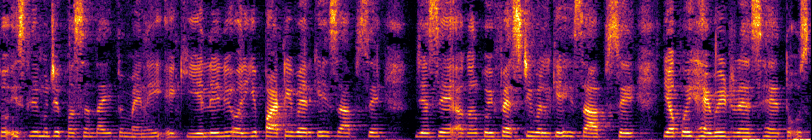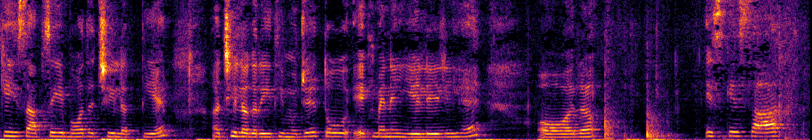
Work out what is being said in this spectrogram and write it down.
तो इसलिए मुझे पसंद आई तो मैंने एक ये ले ली। और ये पार्टी वेयर के हिसाब से जैसे अगर कोई फेस्टिवल के हिसाब से या कोई हैवी ड्रेस है तो उसके हिसाब से ये बहुत अच्छी लगती है। अच्छी लग रही थी मुझे तो एक मैंने ये ले ली है। और इसके साथ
